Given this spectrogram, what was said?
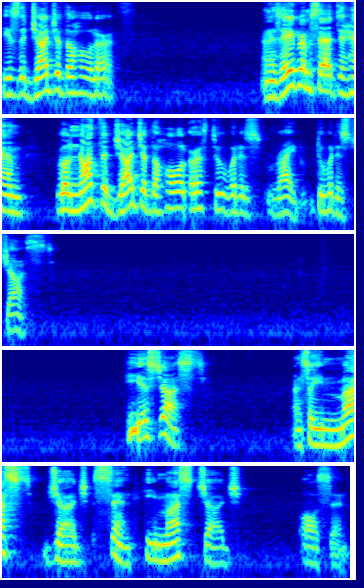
He's the judge of the whole earth. And as Abram said to him, Will not the judge of the whole earth do what is right, do what is just? He is just. And so he must judge sin. He must judge all sin.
